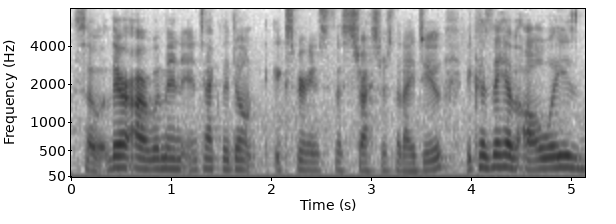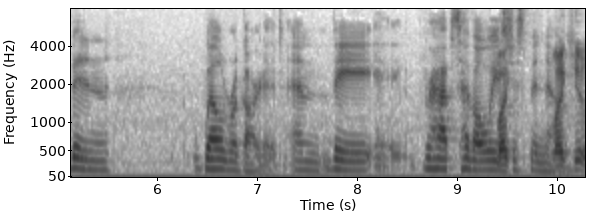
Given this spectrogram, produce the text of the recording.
So there are women in tech that don't experience the stressors that I do because they have always been well regarded and they perhaps have always Like, just been known. like you.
